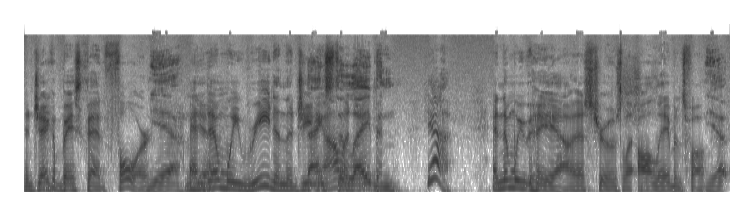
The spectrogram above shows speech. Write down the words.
and Jacob basically had four. Yeah. and Yeah. then we read in the genealogy. Thanks to Laban. Yeah, and then we yeah, that's true. It was all Laban's fault. Yep.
